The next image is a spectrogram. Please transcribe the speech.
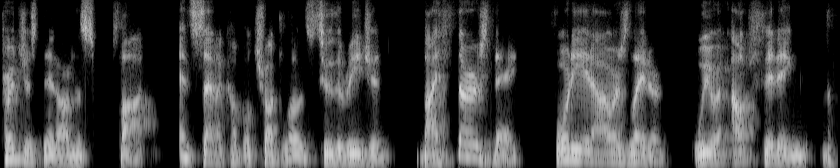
purchased it on the spot, and sent a couple truckloads to the region. By Thursday, 48 hours later, we were outfitting the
